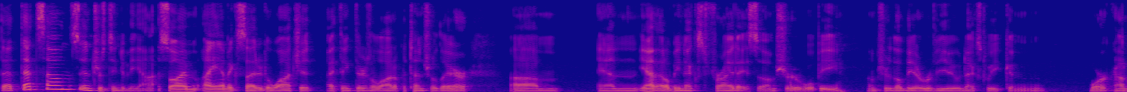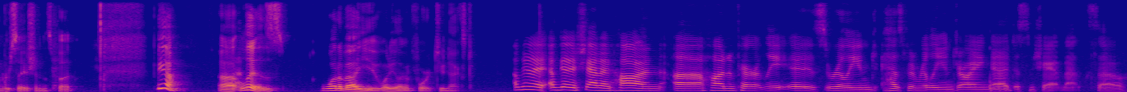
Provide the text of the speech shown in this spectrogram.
that that sounds interesting to me. So I'm I am excited to watch it. I think there's a lot of potential there. Um, and yeah, that'll be next Friday. So I'm sure we'll be I'm sure there'll be a review next week and more conversations. But, but yeah, uh, Liz, what about you? What are you looking forward to next? I'm gonna I'm gonna shout out Hanh. Uh, Hanh apparently is really has been really enjoying uh, Disenchantment, so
